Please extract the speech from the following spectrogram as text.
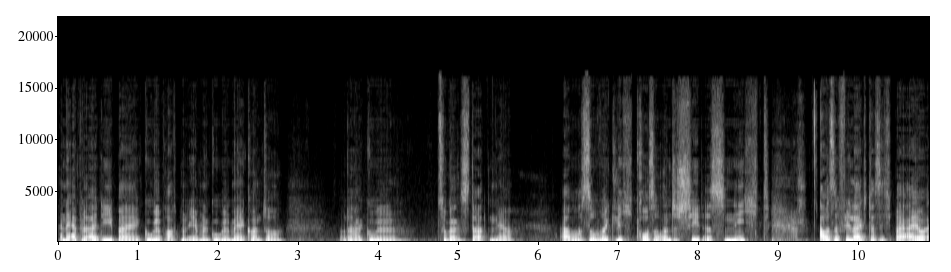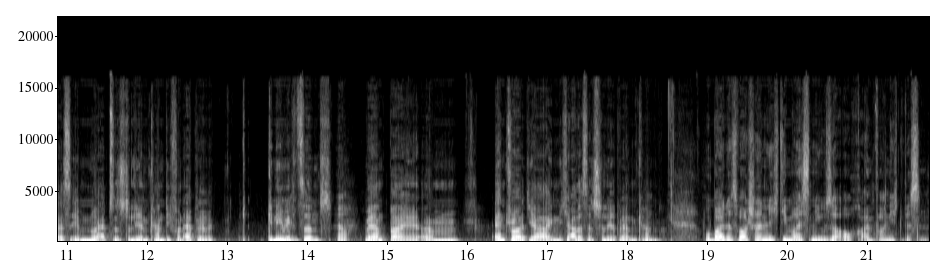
Eine Apple-ID, bei Google braucht man eben ein Google-Mail-Konto oder halt Google-Zugangsdaten, ja. Aber so wirklich großer Unterschied ist nicht. Außer vielleicht, dass ich bei iOS eben nur Apps installieren kann, die von Apple genehmigt Mhm. sind, Ja. während bei ähm, Android ja eigentlich alles installiert werden kann. Wobei das wahrscheinlich die meisten User auch einfach nicht wissen.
